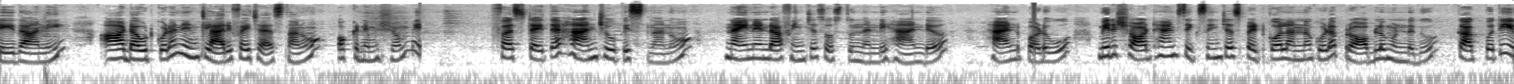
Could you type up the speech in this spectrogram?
లేదా అని. ఆ డౌట్ కూడా నేను క్లారిఫై చేస్తాను. ఒక్క నిమిషం. ఫస్ట్ అయితే హ్యాండ్ చూపిస్తున్నాను. నైన్ అండ్ హాఫ్ ఇంచెస్ వస్తుందండి హ్యాండ్. హ్యాండ్ పొడవు. మీరు షార్ట్ హ్యాండ్ సిక్స్ ఇంచెస్ పెట్టుకోవాలన్నా కూడా ప్రాబ్లం ఉండదు. కాకపోతే ఈ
